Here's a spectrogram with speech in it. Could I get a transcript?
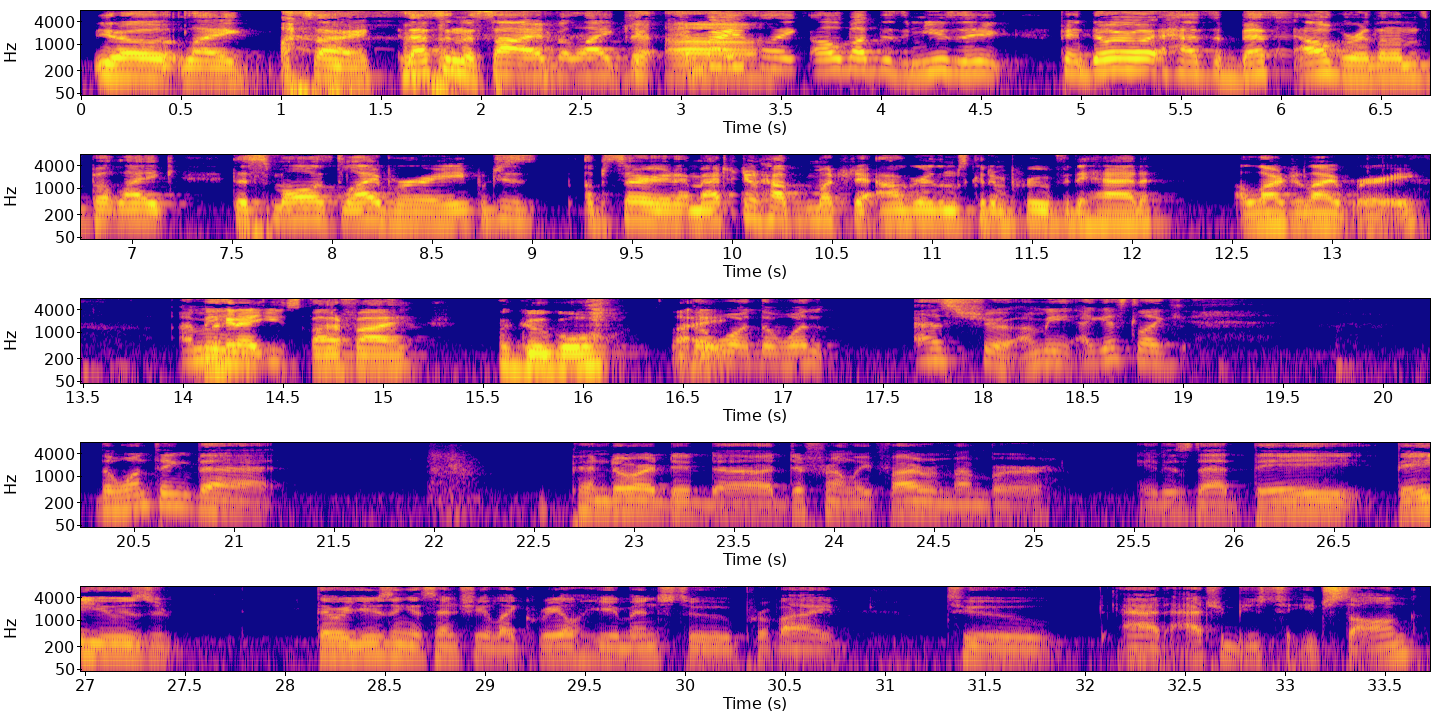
You know, like, sorry, that's an aside, but like, Uh, everybody's like all about this music. Pandora has the best algorithms, but like the smallest library, which is absurd. Imagine how much the algorithms could improve if they had a larger library. I mean Looking at you, Spotify or Google. Like, the one the one that's true. I mean, I guess like the one thing that Pandora did uh, differently, if I remember, it is that they they use they were using essentially like real humans to provide to add attributes to each song,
